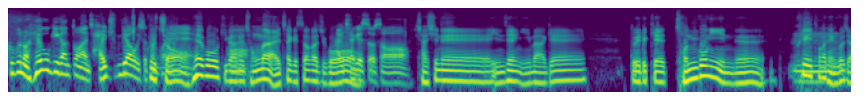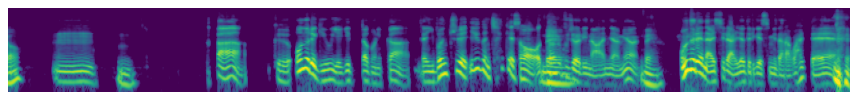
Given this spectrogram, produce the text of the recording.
그분은 해고 기간 동안 잘 준비하고 있었던 그렇죠. 거네. 해고 기간을 어. 정말 알차게 써가지고 알차게 써서. 자신의 인생 이막에 또 이렇게 전공이 있는 크리에이터가 음, 된 거죠. 음. 음. 아까 그 오늘의 기후 얘기 듣다 보니까 내 이번 주에 읽은 책에서 어떤 네. 구절이 나왔냐면 네. 오늘의 날씨를 알려드리겠습니다라고 할때 네.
